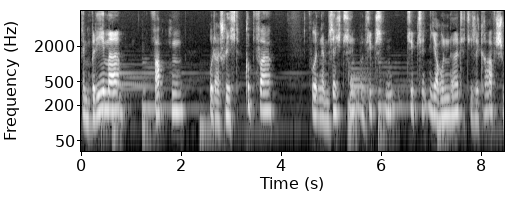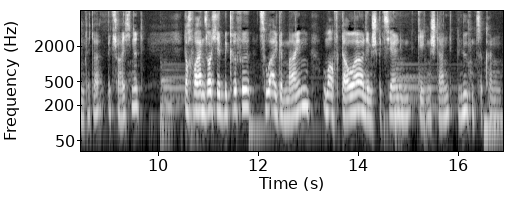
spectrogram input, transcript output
Emblema, Wappen oder schlicht Kupfer wurden im 16. und 17. 17. Jahrhundert diese grafischen Blätter bezeichnet. Doch waren solche Begriffe zu allgemein, um auf Dauer dem speziellen Gegenstand genügen zu können.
